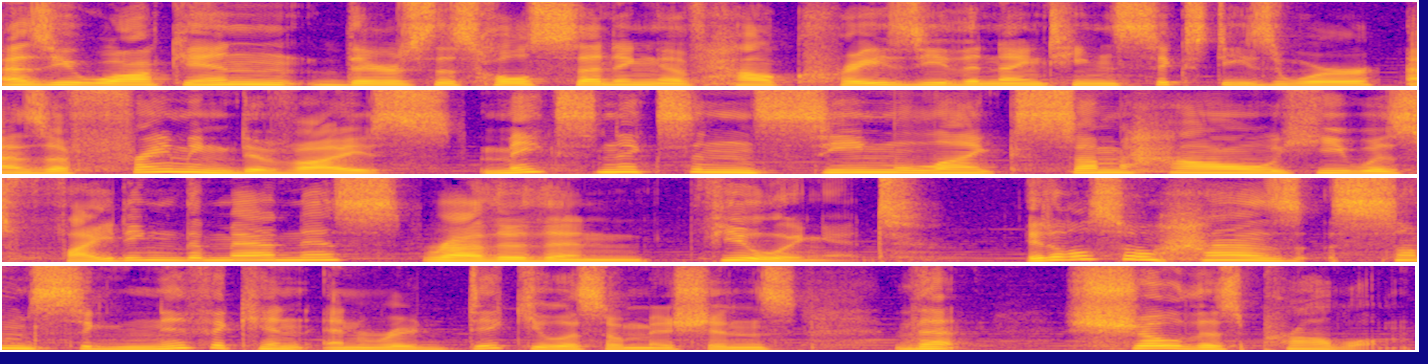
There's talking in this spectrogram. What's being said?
As you walk in, there's this whole setting of how crazy the 1960s were as a framing device makes Nixon seem like somehow he was fighting the madness rather than fueling it. It also has some significant and ridiculous omissions that show this problem.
